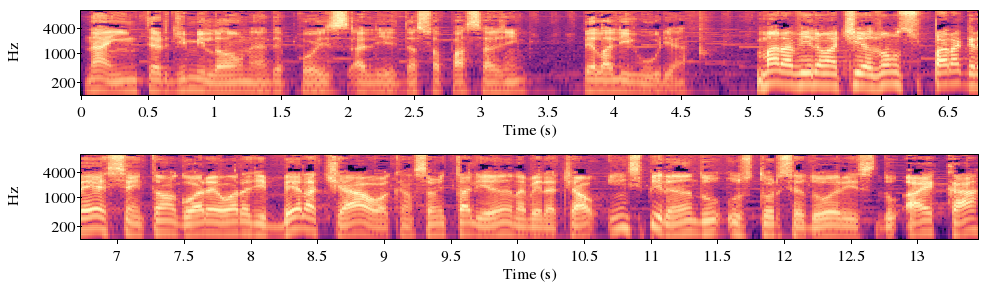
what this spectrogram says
na Inter de Milão, né, depois ali da sua passagem pela Ligúria. Maravilha, Matias. Vamos para a Grécia. Então agora é hora de Bella Ciao, a canção italiana Bella Ciao, inspirando os torcedores do AEK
